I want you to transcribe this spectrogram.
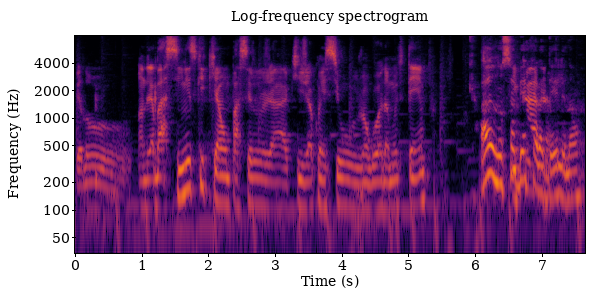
pelo André Barcinski, que é um parceiro já, que já conhecia o João Gordo há muito tempo. Ah, eu não sabia e, cara, que era dele, não.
